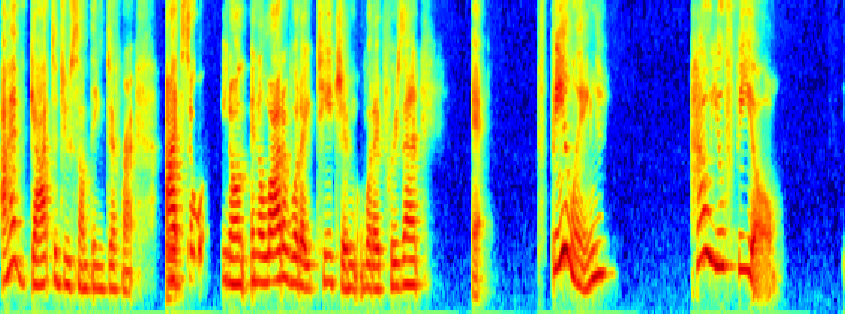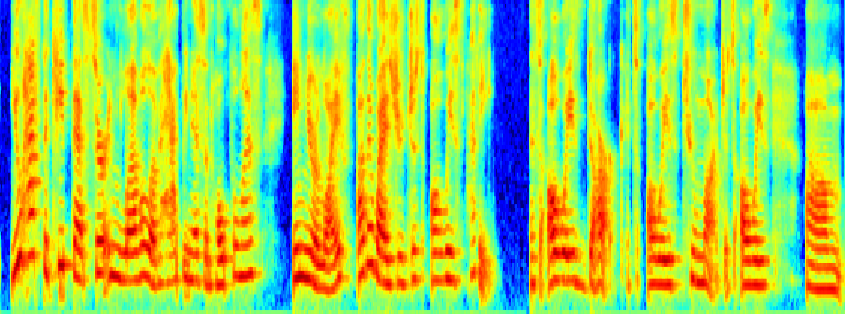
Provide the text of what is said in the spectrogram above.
I've got to do something different. I so you know, in a lot of what I teach and what I present, eh, feeling how you feel, you have to keep that certain level of happiness and hopefulness in your life. Otherwise, you're just always heavy. It's always dark. It's always too much. It's always um,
